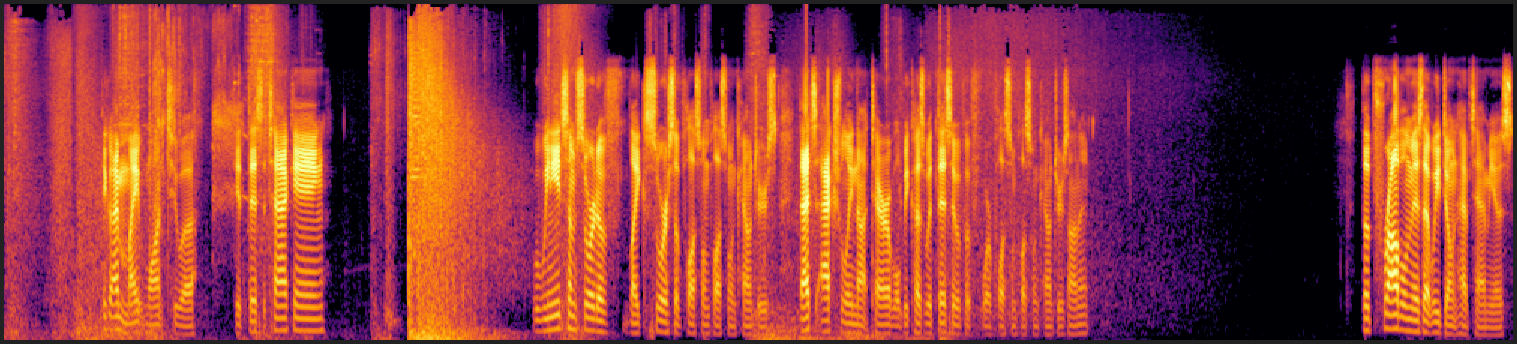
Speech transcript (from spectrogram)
I think I might want to uh, get this attacking. We need some sort of like source of plus one plus one counters. That's actually not terrible because with this it would put four plus one plus one counters on it. The problem is that we don't have Tamiyo's.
